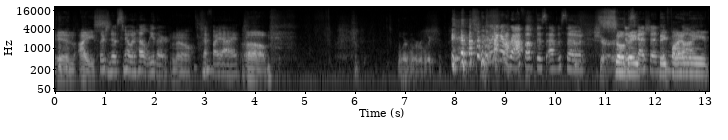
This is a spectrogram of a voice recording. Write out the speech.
in ice. There's no snow in hell either. no. FYI. Um. Where were we? We're gonna wrap up this episode Sure. So they discussion. they and on. finally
